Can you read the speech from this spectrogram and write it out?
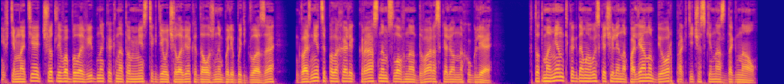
и в темноте отчетливо было видно, как на том месте, где у человека должны были быть глаза, глазницы полыхали красным, словно два раскаленных угля. В тот момент, когда мы выскочили на поляну, Биор практически нас догнал.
